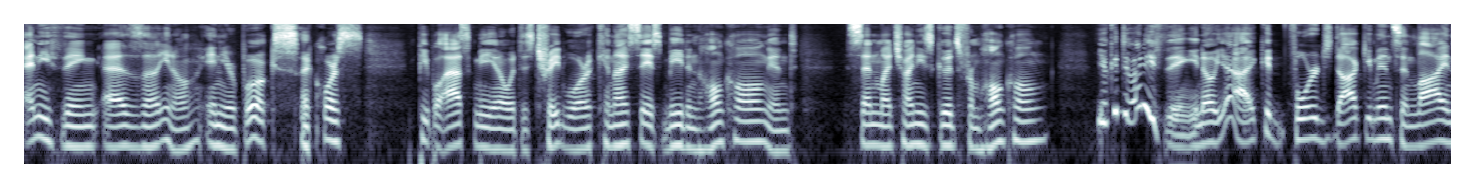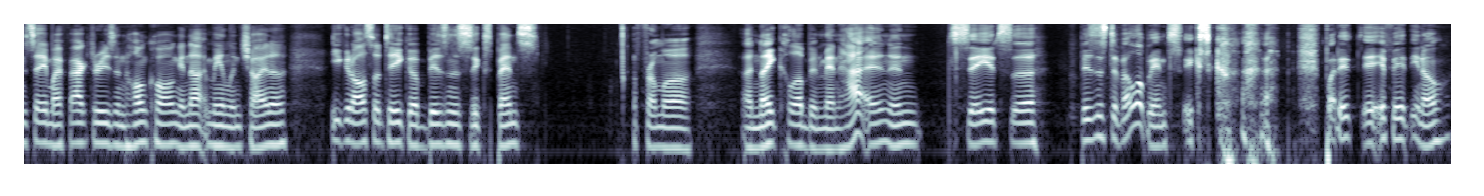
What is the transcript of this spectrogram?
anything as uh, you know in your books. Of course, people ask me, you know, with this trade war, can I say it's made in Hong Kong and send my Chinese goods from Hong Kong? You could do anything. You know, yeah, I could forge documents and lie and say my factory's in Hong Kong and not mainland China. You could also take a business expense from a a nightclub in Manhattan and say it's a business development. but it, if it, you know,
